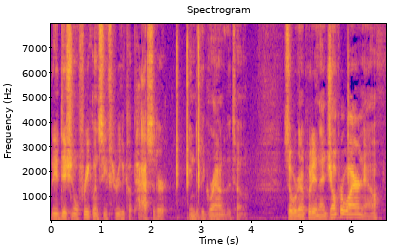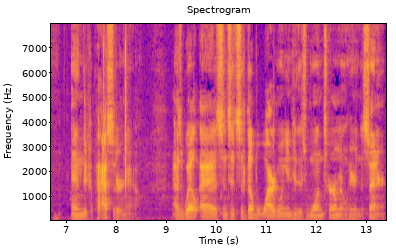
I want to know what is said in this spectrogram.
the additional frequency through the capacitor into the ground of the tone. So we're going to put in that jumper wire now and the capacitor now as well as since it's a double wire going into this one terminal here in the center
